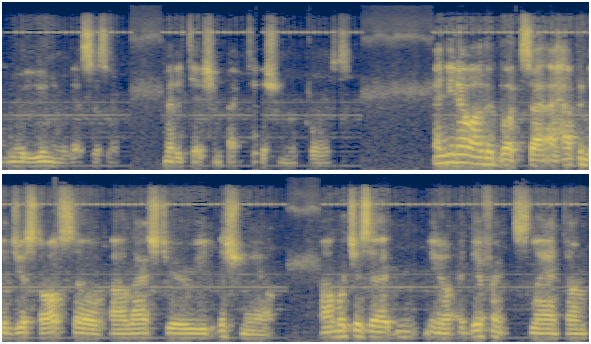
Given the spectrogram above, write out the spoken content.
I know you know this as a meditation practitioner, of course. And you know, other books. I, I happened to just also uh, last year read Ishmael, um, which is a you know a different slant on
